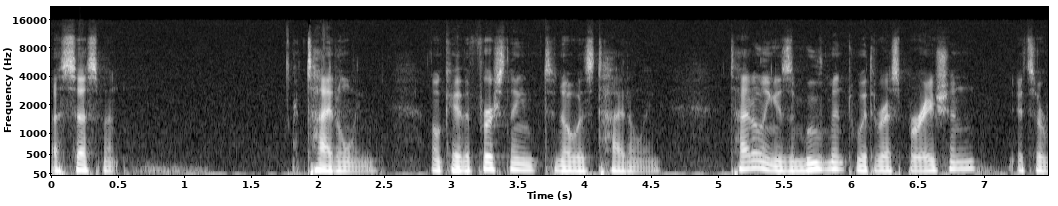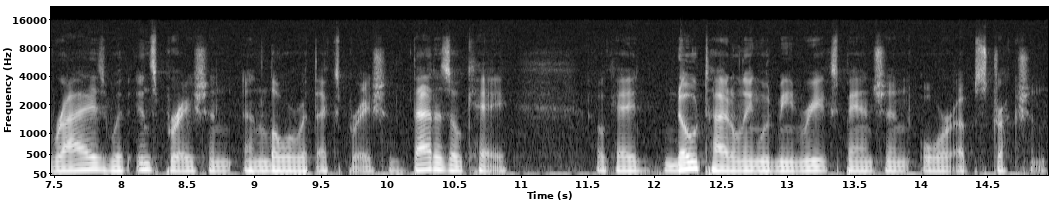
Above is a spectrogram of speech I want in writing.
Assessment. Tidaling. Okay, the first thing to know is tidaling. Tidaling is a movement with respiration, it's a rise with inspiration, and lower with expiration. That is okay. Okay, no tidaling would mean re-expansion or obstruction.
